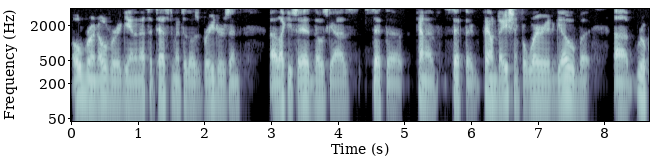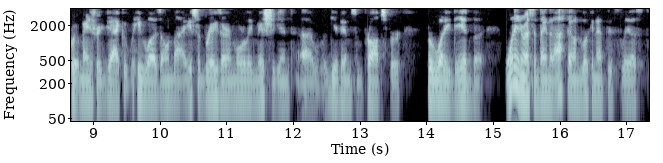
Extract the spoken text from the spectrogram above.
over and over again, and that's a testament to those breeders. And uh, like you said, those guys set the kind of set the foundation for where it'd go. But uh, real quick, Main Street Jack, he was owned by Asa Briggs there in Morley, Michigan. Uh, we'll give him some props for for what he did. But one interesting thing that I found looking at this list,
